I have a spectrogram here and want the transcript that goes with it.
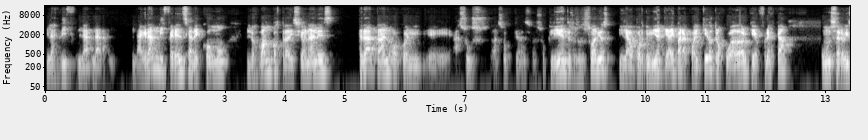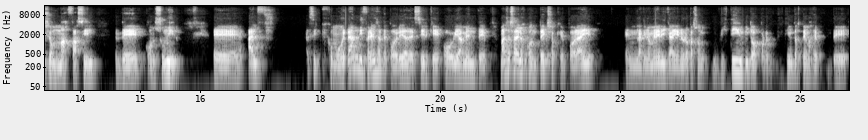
y la, gran diferencia de cómo los bancos tradicionales tratan o eh, a, sus, a, sus, clientes, a sus usuarios, y la oportunidad que hay para cualquier otro jugador que ofrezca un servicio más fácil de consumir. Eh, así que como gran diferencia te podría decir que obviamente, más allá de los contextos que por ahí en Latinoamérica y en Europa son distintos por distintos temas de,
